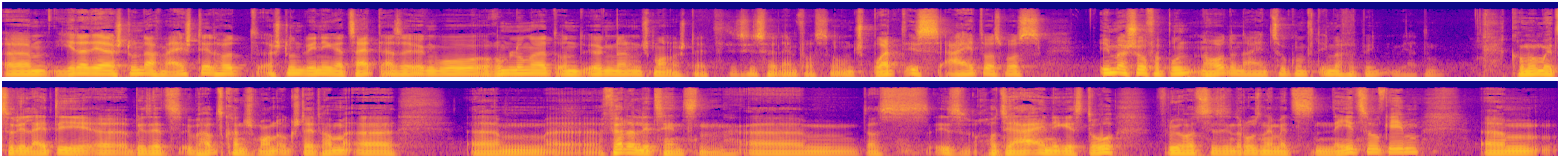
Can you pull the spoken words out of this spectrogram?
Ähm, jeder, der eine Stunde auf dem Eis steht, hat eine Stunde weniger Zeit, als er irgendwo rumlungert und irgendeinen Schmanner steht. Das ist halt einfach so. Und Sport ist auch etwas, was immer schon verbunden hat und auch in Zukunft immer verbinden wird. Kommen wir mal zu den Leuten, die äh, bis jetzt überhaupt keinen Schmarrn angestellt haben. Äh, ähm, äh, Förderlizenzen. Ähm, das ist, hat ja auch einiges da. Früher hat es das in Rosenheim jetzt nicht so gegeben. Ähm,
